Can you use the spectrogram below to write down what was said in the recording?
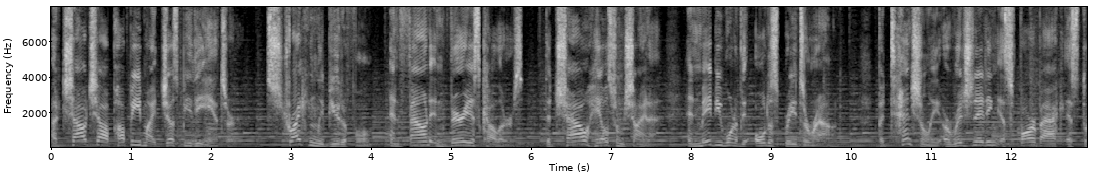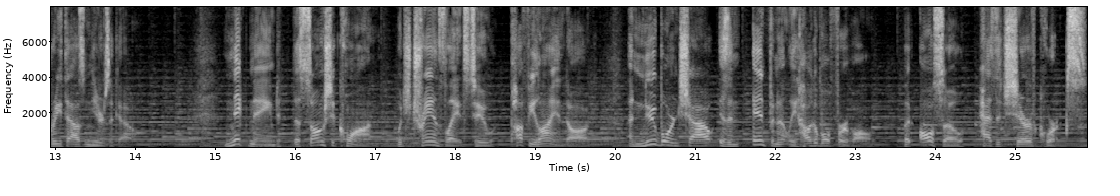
A Chow Chow puppy might just be the answer. Strikingly beautiful and found in various colors, the Chow hails from China and may be one of the oldest breeds around, potentially originating as far back as 3,000 years ago. Nicknamed the Songshi which translates to puffy lion dog, a newborn Chow is an infinitely huggable furball, but also has its share of quirks.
